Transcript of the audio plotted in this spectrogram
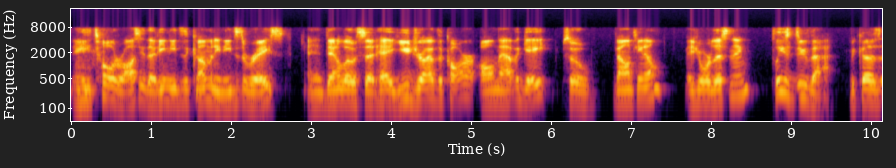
And he told Rossi that he needs to come and he needs to race. And Danilo said, "Hey, you drive the car, I'll navigate." So Valentino, if you're listening, please do that because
